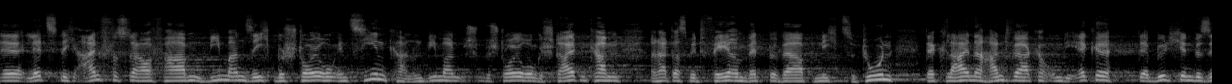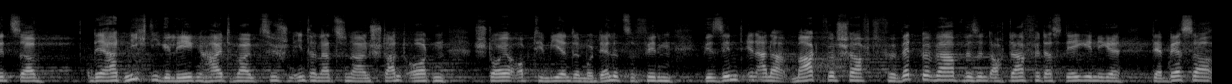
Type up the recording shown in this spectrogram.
äh, letztlich Einfluss darauf haben, wie man sich Besteuerung entziehen kann und wie man Besteuerung gestalten kann, dann hat das mit fairem Wettbewerb nichts zu tun. Der kleine Handwerker um die Ecke, der Bütchenbesitzer, der hat nicht die Gelegenheit, mal zwischen internationalen Standorten steueroptimierende Modelle zu finden. Wir sind in einer Marktwirtschaft für Wettbewerb. Wir sind auch dafür, dass derjenige, der besser,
